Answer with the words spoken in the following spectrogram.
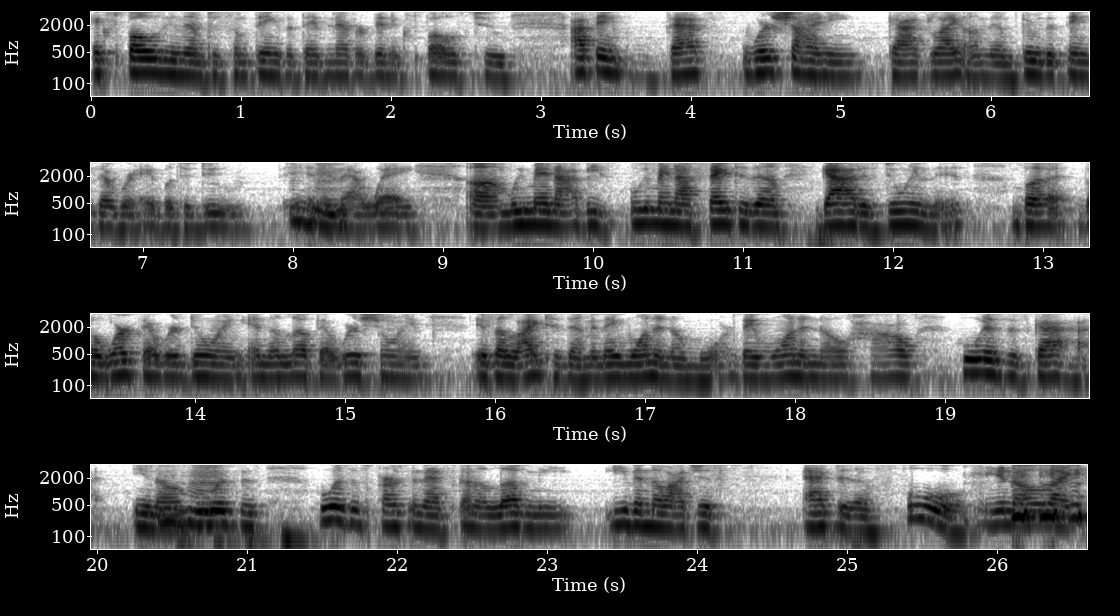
exposing them to some things that they've never been exposed to. I think that's we're shining God's light on them through the things that we're able to do mm-hmm. in, that way. Um, we may not be, we may not say to them, God is doing this, but the work that we're doing and the love that we're showing is a light to them and they want to know more. They want to know how who is this God? You know, mm-hmm. who is this who is this person that's going to love me even though I just acted a fool you know like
